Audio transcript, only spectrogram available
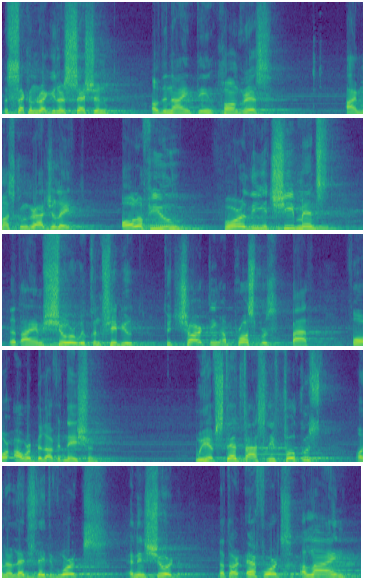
the second regular session of the 19th Congress, I must congratulate all of you for the achievements that I am sure will contribute to charting a prosperous path for our beloved nation. We have steadfastly focused on our legislative works and ensured that our efforts align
